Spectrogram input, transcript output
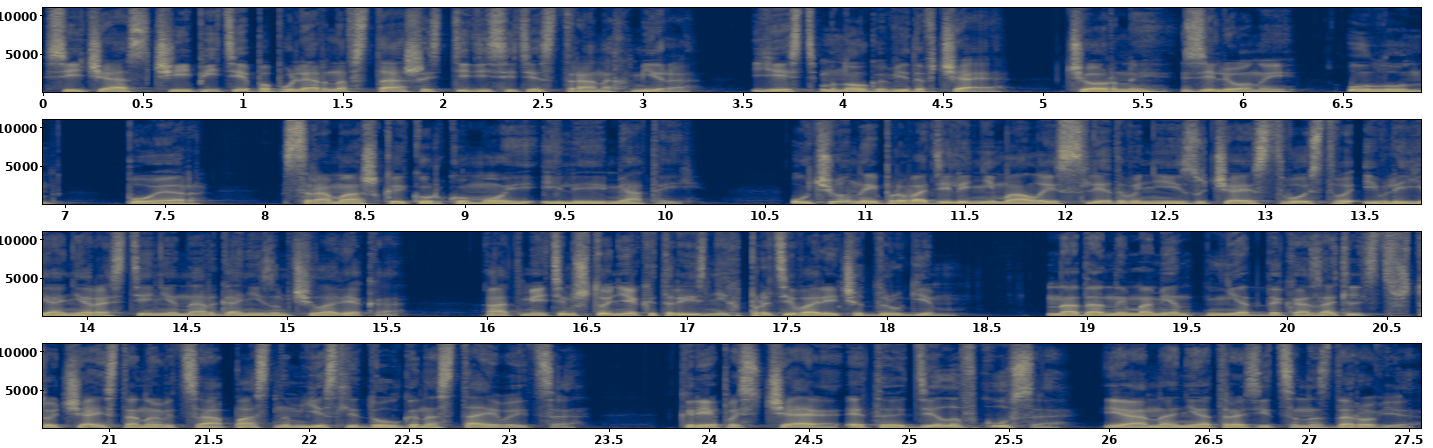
Сейчас чаепитие популярно в 160 странах мира. Есть много видов чая – черный, зеленый, улун, пуэр, с ромашкой, куркумой или мятой. Ученые проводили немало исследований, изучая свойства и влияние растения на организм человека – Отметим, что некоторые из них противоречат другим. На данный момент нет доказательств, что чай становится опасным, если долго настаивается. Крепость чая – это дело вкуса, и она не отразится на здоровье.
